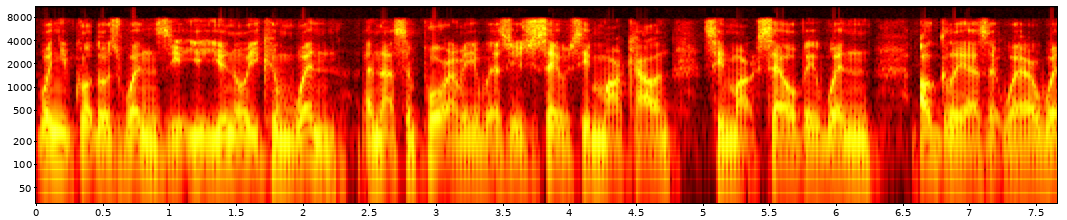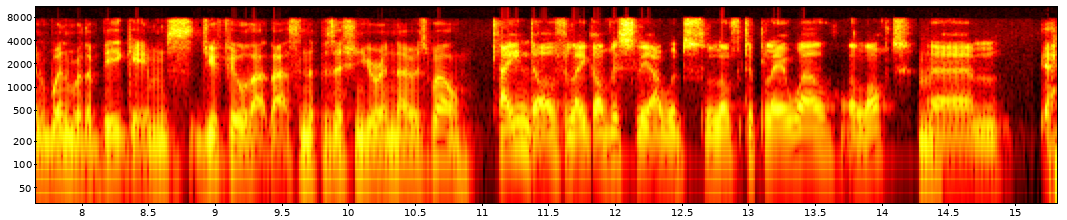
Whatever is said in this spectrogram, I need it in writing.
when you've got those wins, you, you know you can win, and that's important. I mean, as you say, we've seen Mark Allen, seen Mark Selby win ugly, as it were, win win with the B games. Do you feel that that's in the position you're in now as well? Kind of. Like, obviously, I would love to play well a lot. Mm. Um, yeah,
